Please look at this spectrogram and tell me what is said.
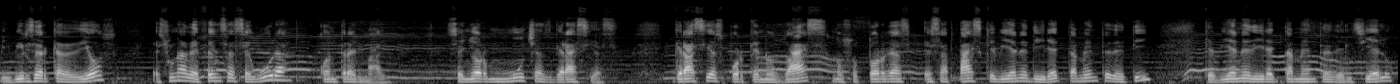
Vivir cerca de Dios es una defensa segura contra el mal. Señor, muchas gracias. Gracias porque nos das, nos otorgas esa paz que viene directamente de ti, que viene directamente del cielo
